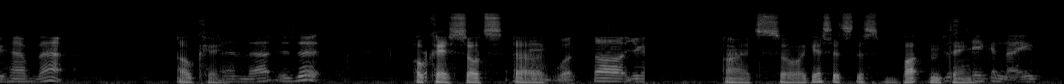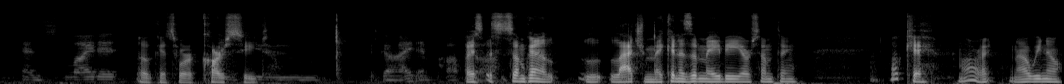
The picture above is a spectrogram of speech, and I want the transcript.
you have that, Okay. and that is it. Okay, so it's uh Okay, what uh, you're all right. So I guess it's this So button just thing. take a knife and slide it Okay, it's for a car into seat. the guide and pop it s- off. It's some kind of latch mechanism, maybe, or something. Okay, all right. Now we know.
